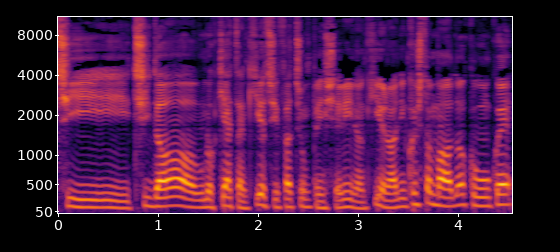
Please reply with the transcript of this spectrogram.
ci, ci, do un'occhiata anch'io, ci faccio un pensierino anch'io, no? In questo modo comunque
